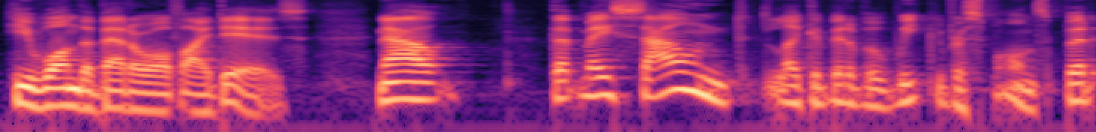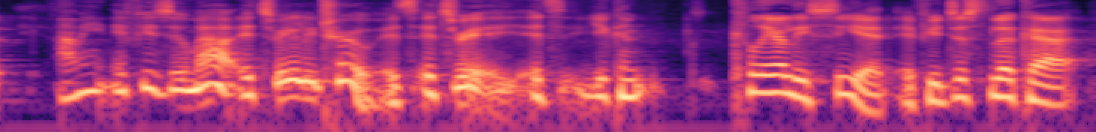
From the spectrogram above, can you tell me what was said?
he won the battle of ideas. Now, that may sound like a bit of a weak response, but I mean, if you zoom out, it's really true. It's it's really it's you can clearly see it if you just look at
